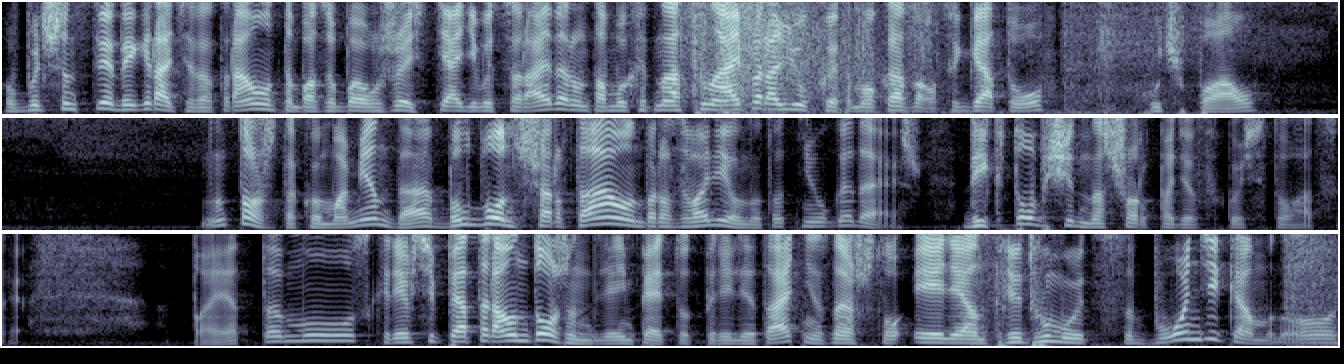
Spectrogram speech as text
в большинстве доиграть этот раунд. На базу Б уже стягивается Райдер, там выход на снайпера, Люк к этому оказался готов. Хуч пал. Ну, тоже такой момент, да. Был бы он шорта, он бы развалил, но тут не угадаешь. Да и кто вообще на short пойдет в такой ситуации? Поэтому, скорее всего, пятый раунд должен для М5 тут прилетать. Не знаю, что Элиан придумает с Бондиком, но,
